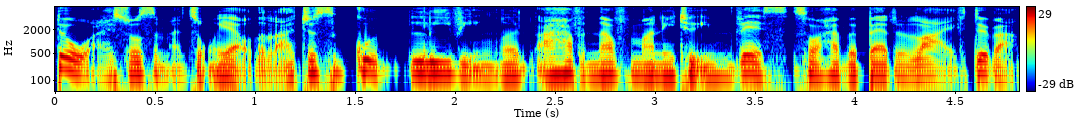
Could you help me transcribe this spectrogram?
对我来说是蛮重要的啦。就是 good living，I have enough money to invest，so I have a better life，对吧？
